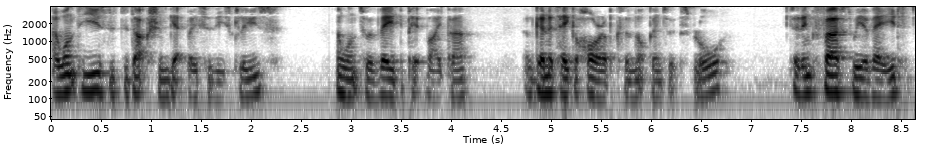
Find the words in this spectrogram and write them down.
I want to use this deduction and get both of these clues. I want to evade the Pit Viper. I'm going to take a horror because I'm not going to explore. So I think first we evade.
